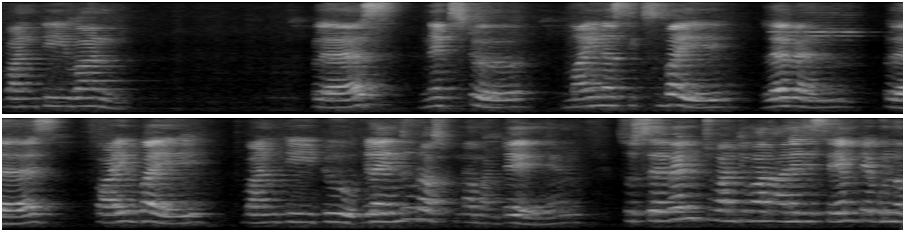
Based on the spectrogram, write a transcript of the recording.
twenty one. Plus next minus six by eleven plus five by twenty two. ఇలా ఎందుకు రాసుకున్నామంటే సో సెవెన్ ట్వంటీ వన్ అనేది సేమ్ టేబుల్లో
